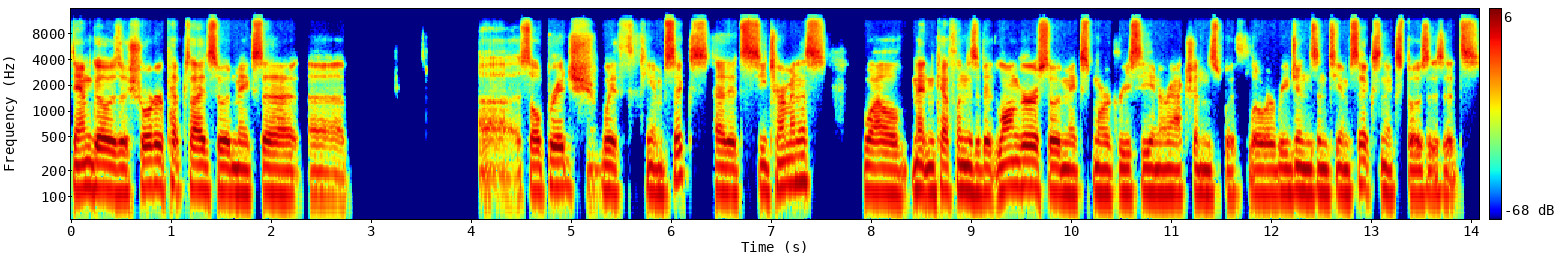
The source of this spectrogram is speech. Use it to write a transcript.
DAMGO is a shorter peptide, so it makes a, a uh, salt bridge with TM6 at its C terminus, while metenkephalin is a bit longer, so it makes more greasy interactions with lower regions in TM6 and exposes its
